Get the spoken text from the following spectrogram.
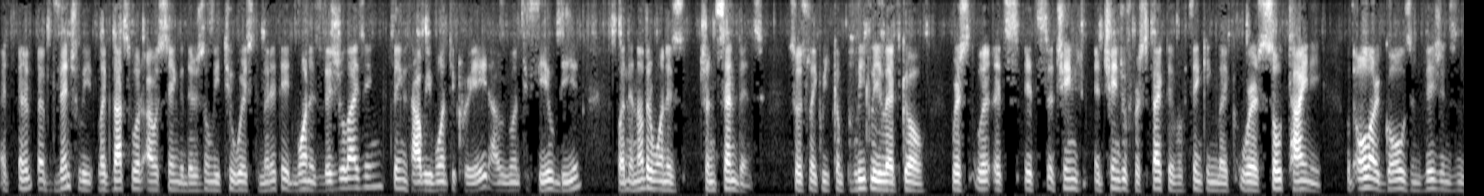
eventually, like that's what I was saying that there's only two ways to meditate. One is visualizing things, how we want to create, how we want to feel, be it. But another one is transcendence. So it's like we completely let go. We're, we're it's it's a change a change of perspective of thinking like we're so tiny with all our goals and visions and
